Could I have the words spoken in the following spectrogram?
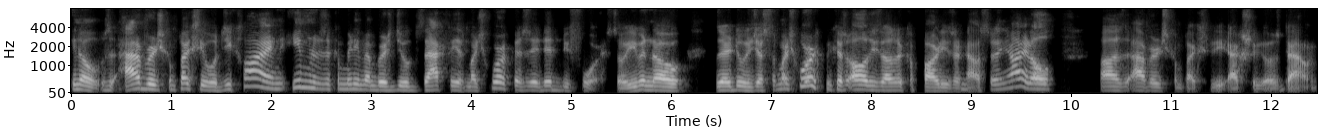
you know, the average complexity will decline even if the committee members do exactly as much work as they did before. So even though they're doing just as much work because all these other parties are now sitting idle, uh, the average complexity actually goes down.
